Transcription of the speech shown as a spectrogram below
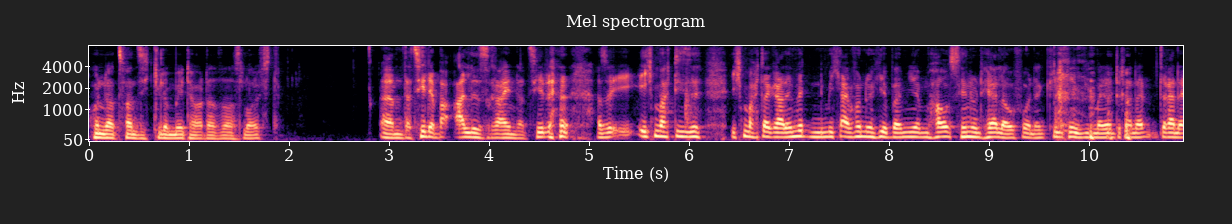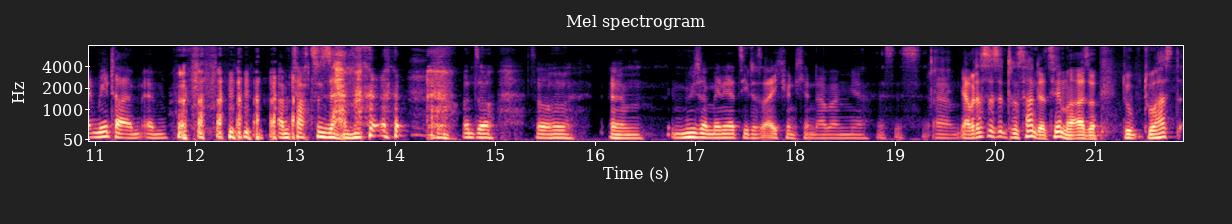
120 Kilometer oder sowas läufst. Ähm, da zählt aber alles rein. Da zählt, also ich, mache diese, ich mache da gerade mit, indem ich einfach nur hier bei mir im Haus hin und her laufe und dann kriege ich irgendwie meine 300, 300 Meter im, im, am Tag zusammen. und so, so ähm, mühsam ernährt sich das Eichhörnchen da bei mir. Das ist, ähm ja, aber das ist interessant. Erzähl mal. Also du, du hast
